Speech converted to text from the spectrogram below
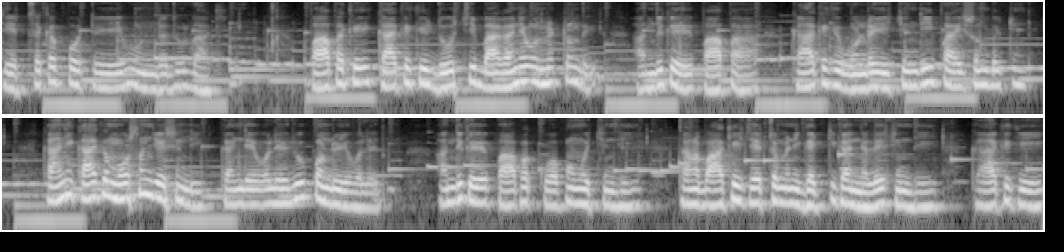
తీర్చకపోతే ఉండదు లాకి. పాపకి కాకి దోస్తి బాగానే ఉన్నట్టుంది. అందుకే పాప కాకి ఉండ ఇచ్చింది పాయసం పెట్టింది. కానీ కాకి మోసం చేసింది కండి ఇవ్వలేదు పండు ఇవ్వలేదు. అందుకే పాప కోపం వచ్చింది తన బాకీ తీర్చమని గట్టిగా నిలేసింది కాకి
